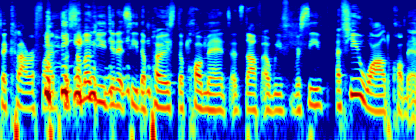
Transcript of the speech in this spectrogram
to clarify, because some of you didn't see the post, the comments, and stuff, and we've received a few wild comments,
